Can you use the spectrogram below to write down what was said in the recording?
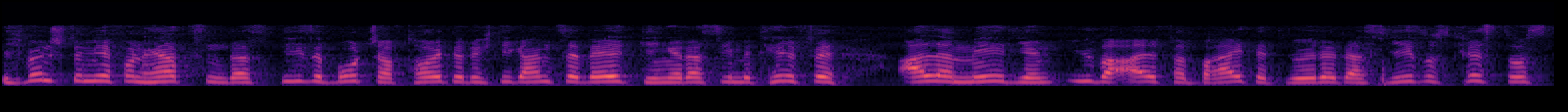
Ich wünschte mir von Herzen, dass diese Botschaft heute durch die ganze Welt ginge, dass sie mit Hilfe aller Medien überall verbreitet würde, dass Jesus Christus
